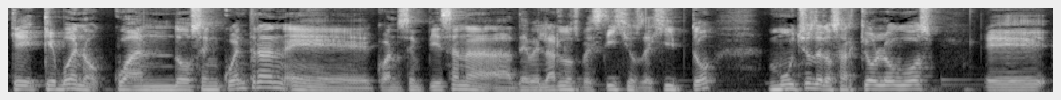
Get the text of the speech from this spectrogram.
Que, que bueno, cuando se encuentran, eh, cuando se empiezan a, develar los vestigios de Egipto, muchos de los arqueólogos eh,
